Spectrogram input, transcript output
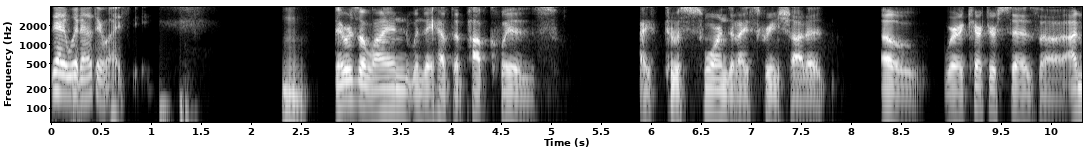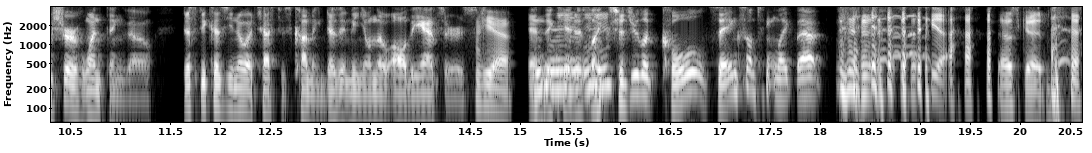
that it would otherwise be. There was a line when they have the pop quiz. I could have sworn that I screenshot it. Oh, where a character says, uh, I'm sure of one thing though. Just because you know a test is coming doesn't mean you'll know all the answers. Yeah, And the kid is Mhm, like, Should you look cool saying something like that? Yeah. That was good.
